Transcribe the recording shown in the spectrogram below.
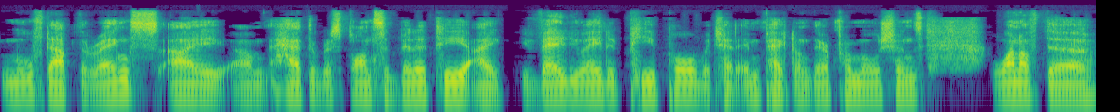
moved up the ranks. I um, had the responsibility. I evaluated people, which had impact on their promotions. One of the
